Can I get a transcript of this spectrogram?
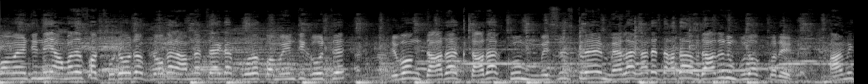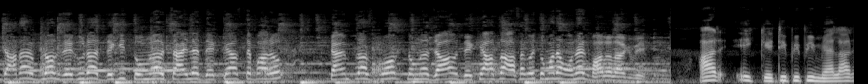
কমিউনিটি নেই, আমাদের সব ছোটো ছোটো ব্লগার আমরা চাই একটা বড় কমিউনিটি করতে এবং দাদা দাদা খুব মেসেজ করে মেলাঘাটে দাদা দারুণ ব্লগ করে। আমি দাদার ব্লগ রেগুলার দেখি, তোমরাও চাইলে দেখে আসতে পারো। টাইম প্লাস ব্লগ তোমরা যাও, দেখে আসো, আশা করি তোমাদের অনেক ভালো লাগবে। আর এই কেটিপিপি মেলার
